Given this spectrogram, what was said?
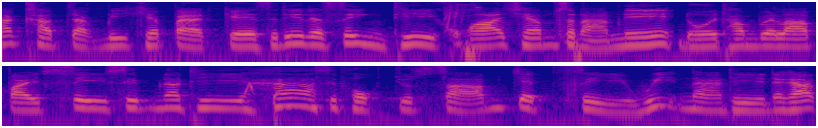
นักขับจาก BK8 g a s n y Racing ที่คว้าแชมป์สนามนี้ โดยทำเวลาไป 40 นาที 56.374 วินาทีนะครับ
